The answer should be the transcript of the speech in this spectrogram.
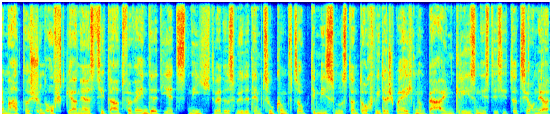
Neher man hat das schon oft gerne als Zitat verwendet, jetzt nicht, weil das würde dem Zukunftsoptimismus dann doch widersprechen. Und bei allen Krisen ist die Situation ja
